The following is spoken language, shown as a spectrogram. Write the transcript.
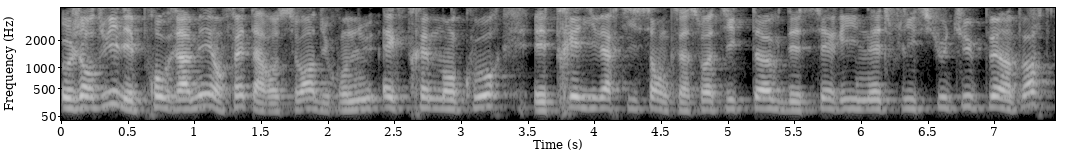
Aujourd'hui, il est programmé en fait à recevoir du contenu extrêmement court et très divertissant, que ce soit TikTok, des séries, Netflix, YouTube, peu importe,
